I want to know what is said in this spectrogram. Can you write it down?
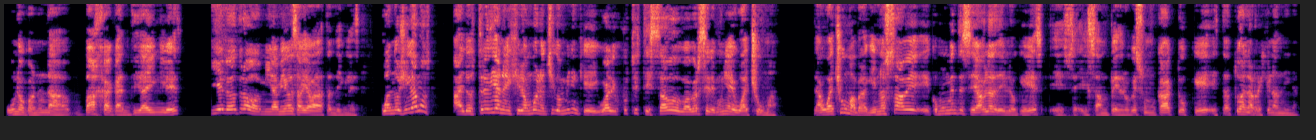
uno con una baja cantidad de inglés y el otro, mi amigo sabía bastante inglés. Cuando llegamos, a los tres días nos dijeron, bueno chicos, miren que igual justo este sábado va a haber ceremonia de guachuma. La guachuma, para quien no sabe, eh, comúnmente se habla de lo que es, es el San Pedro, que es un cactus que está toda en la región andina.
